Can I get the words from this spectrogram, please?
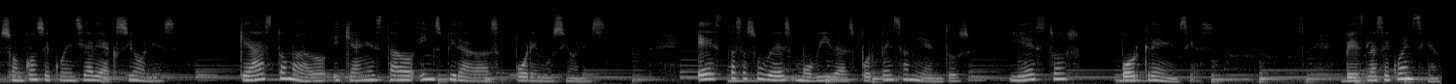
son consecuencia de acciones que has tomado y que han estado inspiradas por emociones. Estas a su vez movidas por pensamientos y estos por creencias. ¿Ves la secuencia?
